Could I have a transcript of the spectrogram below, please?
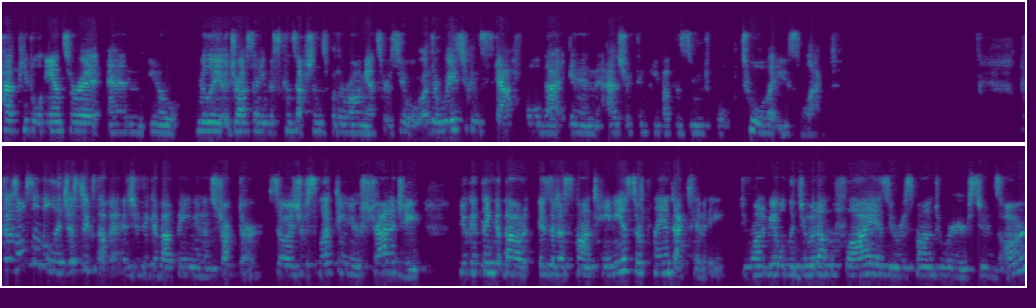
have people answer it, and you know really address any misconceptions for the wrong answers? You know, are there ways you can scaffold that in as you're thinking about the Zoom tool, tool that you select? There's also the logistics of it as you think about being an instructor. So as you're selecting your strategy, you can think about, is it a spontaneous or planned activity? Do you want to be able to do it on the fly as you respond to where your students are?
